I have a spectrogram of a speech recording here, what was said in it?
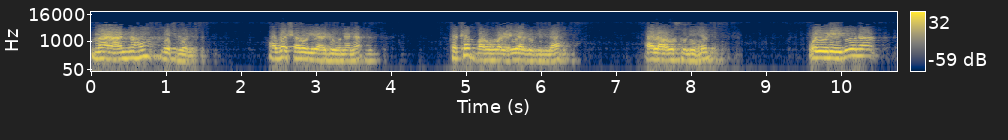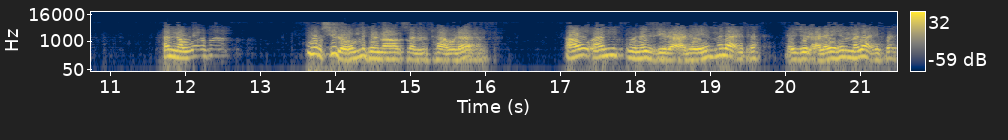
مع أنهم مثلنا؟ أبشر يهدوننا. تكبروا والعياذ بالله على رسلهم. ويريدون أن الله يرسلهم مثل ما أرسل هؤلاء أو أن ينزل عليهم ملائكة ينزل عليهم ملائكة.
